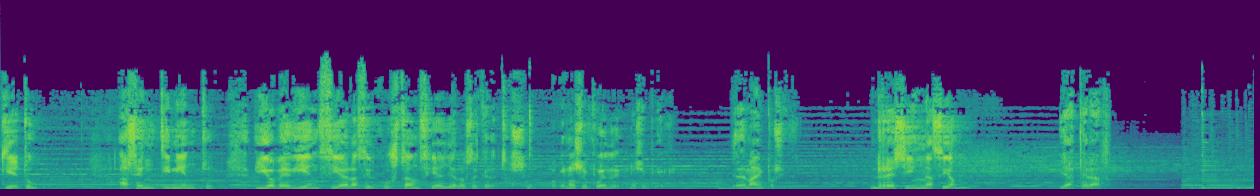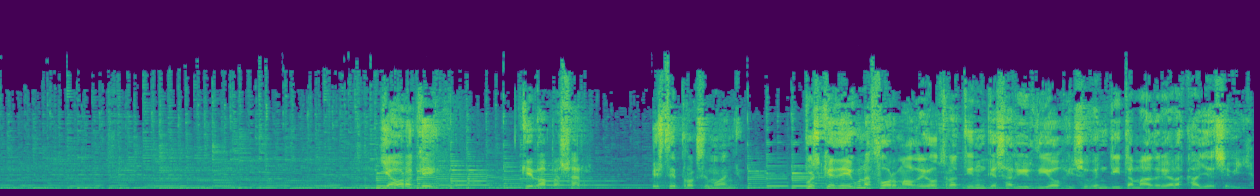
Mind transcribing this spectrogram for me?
Quietud, asentimiento y obediencia a la circunstancia y a los decretos. Lo que no se puede, no se puede. Y además imposible. Resignación y a esperar. ¿Y ahora qué? ¿Qué va a pasar este próximo año? Pues que de una forma o de otra tienen que salir Dios y su bendita madre a las calles de Sevilla.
